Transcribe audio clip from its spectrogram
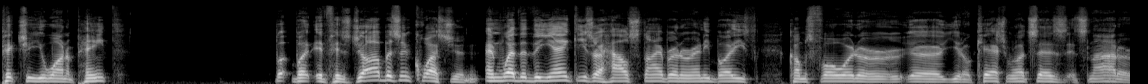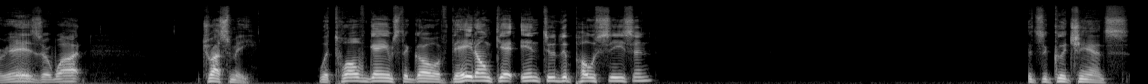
picture you want to paint. But but if his job is in question, and whether the Yankees or Hal Steinbrenner or anybody comes forward, or uh, you know Cashman says it's not or is or what, trust me, with 12 games to go, if they don't get into the postseason, it's a good chance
